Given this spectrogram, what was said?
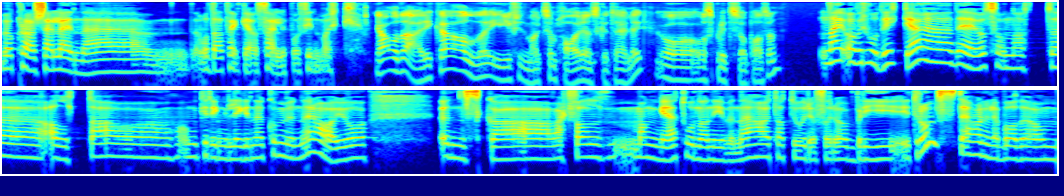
med å klare seg alene, og da tenker jeg jo særlig på Finnmark. Ja, og det er ikke alle i Finnmark som har ønsket det heller, å, å splitte seg opp, altså? Nei, overhodet ikke. Det er jo sånn at uh, Alta og omkringliggende kommuner har jo ønska, i hvert fall mange toneangivende, har tatt til orde for å bli i Troms. Det handler både om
